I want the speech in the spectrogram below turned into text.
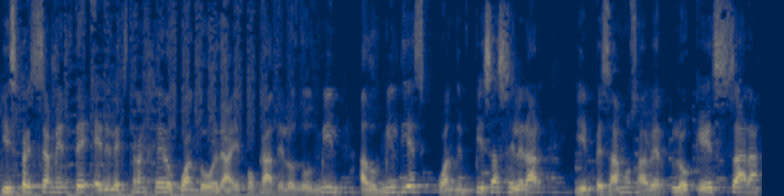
Y es precisamente en el extranjero cuando de la época de los 2000 a 2010 cuando empieza a acelerar y empezamos a ver lo que es Sara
